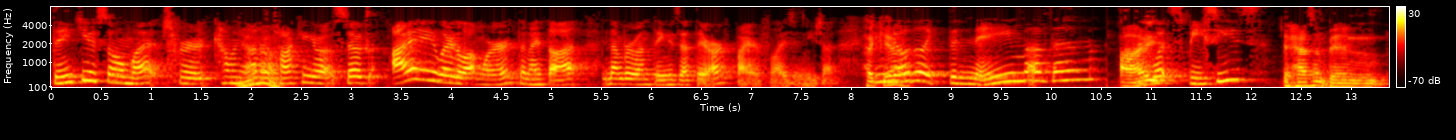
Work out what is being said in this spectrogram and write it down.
thank you so much for coming on and talking about Stokes. I learned a lot more than I thought. Number one thing is that there are fireflies in Utah. Heck Do you yeah. know the, like the name of them? I Like, what species? It hasn't been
